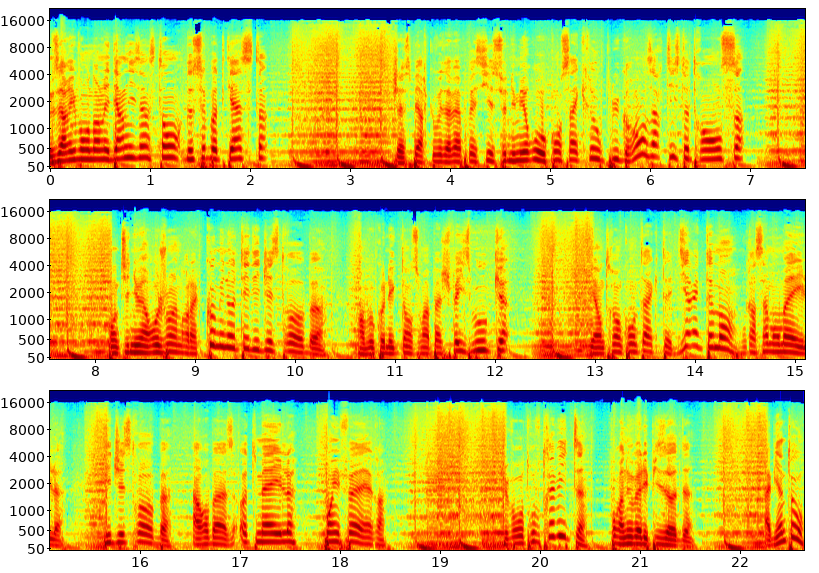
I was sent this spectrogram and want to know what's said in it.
Nous arrivons dans les derniers instants de ce podcast. J'espère que vous avez apprécié ce numéro consacré aux plus grands artistes trans. Continuez à rejoindre la communauté DJ Strobe en vous connectant sur ma page Facebook et entrez en contact directement grâce à mon mail djstrobe.hotmail.fr. Je vous retrouve très vite pour un nouvel épisode. A bientôt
